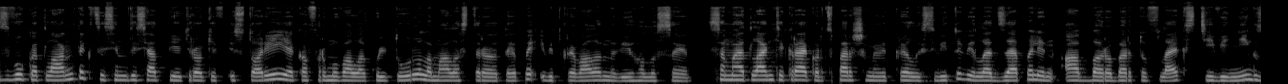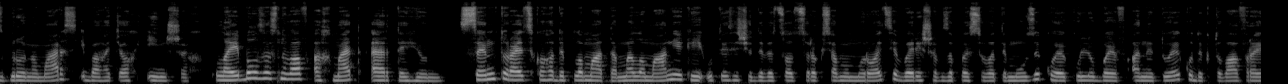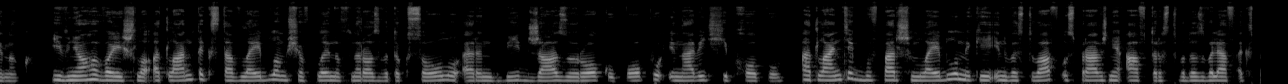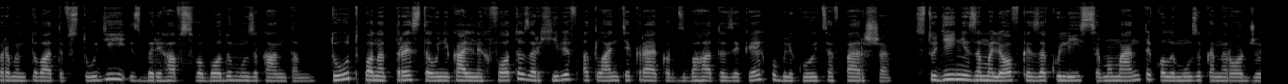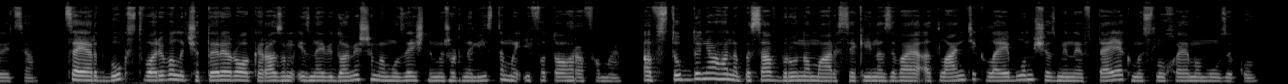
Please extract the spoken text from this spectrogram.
Звук Атлантик це 75 років історії, яка формувала культуру, ламала стереотипи і відкривала нові голоси. Саме Atlantic Records першими відкрили світові Led Zeppelin, Абба, Роберто Флек, Стіві Нікс, Бруно Марс і багатьох інших. Лейбл заснував Ахмет Ертегюн, син турецького дипломата, меломан, який у 1947 році вирішив записувати музику, яку любив, а не ту, яку диктував ринок. І в нього вийшло Atlantic став лейблом, що вплинув на розвиток соулу, R&B, джазу, року, попу і навіть хіп-хопу. Atlantic був першим лейблом, який інвестував у справжнє авторство, дозволяв експериментувати в студії і зберігав свободу музикантам. Тут понад 300 унікальних фото з архівів Atlantic Records, багато з яких публікуються вперше. Студійні замальовки, закулісся, моменти, коли музика народжується. Цей артбук створювали 4 роки разом із найвідомішими музичними журналістами і фотографами. А вступ до нього написав Бруно Марс, який називає Атлантік лейблом, що змінив те, як ми слухаємо музику.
